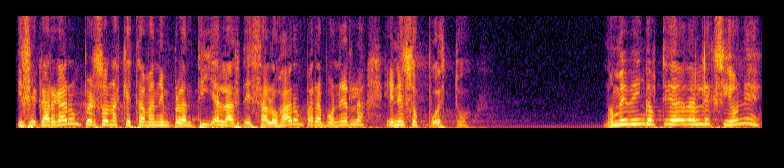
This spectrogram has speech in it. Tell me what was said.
Y se cargaron personas que estaban en plantilla, las desalojaron para ponerlas en esos puestos. No me venga usted a dar lecciones.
